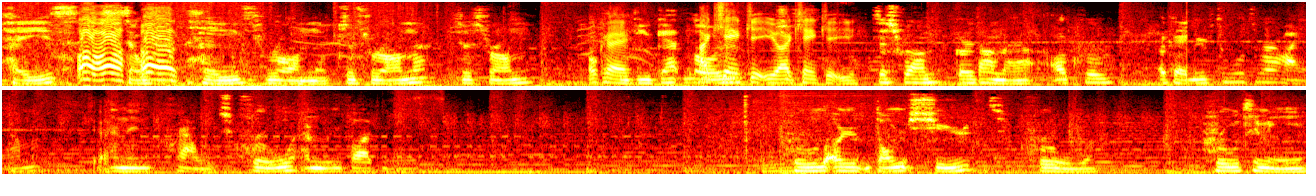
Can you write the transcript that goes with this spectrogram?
Haze. Oh, oh, self- oh. Haze, run. Just run. Just run. Okay. If you get low, I can't get you. I can't get you. Just run, go down there, I'll crew. Okay, move towards where I am, Okay. and then crouch, crew, and revive me. Crawl, or don't shoot, crawl. Crawl to me.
